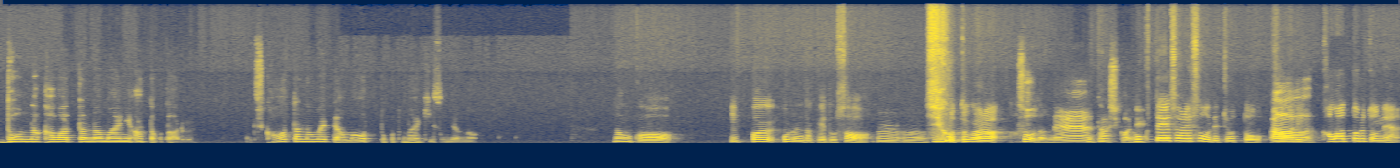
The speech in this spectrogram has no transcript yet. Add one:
どんな変わった名前に会ったことある？私変わった名前ってあんま会ったことない気するんだよな。なんか、いっぱいおるんだけどさ、うんうん。仕事柄。そうだね。確かに。特定されそうでちょっと変わりあ変わっとるとね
